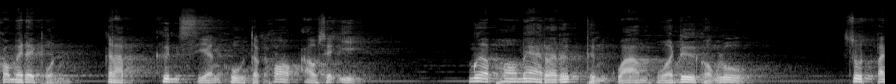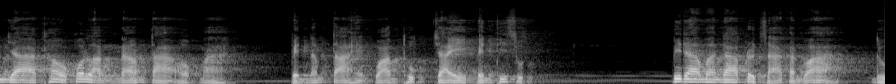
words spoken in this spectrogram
ก็ไม่ได้ผล กลับขึ้นเสียงขู่ตะคอกเอาเสียอีก เมื่อพ่อแม่ระลึกถึงความหัวดื้อของลูก สุดปัญญาเข้าก็หลั่งน้ำตาออกมา เป็นน้ำตาแห่งความทุกข์ใจเป็นที่สุด บิดามารดาปรึกษากันว่า ดู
